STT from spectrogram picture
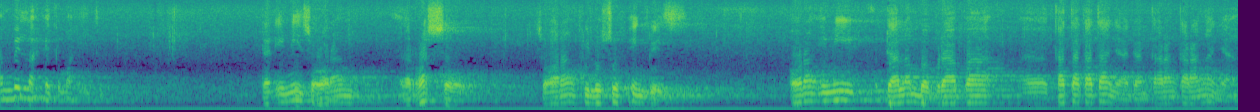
ambillah hikmah itu. Dan ini seorang Russell, seorang filosof Inggris. Orang ini dalam beberapa e, kata-katanya dan karang-karangannya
